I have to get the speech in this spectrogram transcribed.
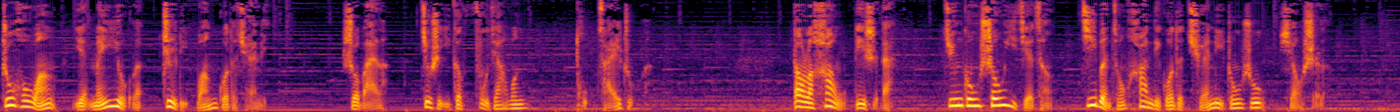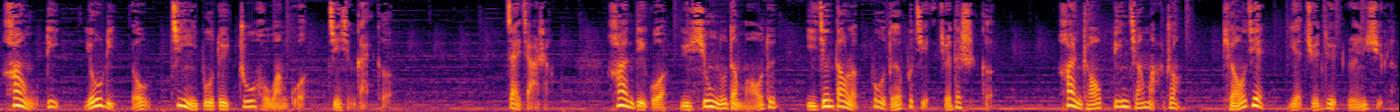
诸侯王也没有了治理王国的权利，说白了就是一个富家翁、土财主了。到了汉武帝时代，军工收益阶层基本从汉帝国的权力中枢消失了，汉武帝有理由进一步对诸侯王国进行改革。再加上汉帝国与匈奴的矛盾已经到了不得不解决的时刻，汉朝兵强马壮，条件也绝对允许了。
